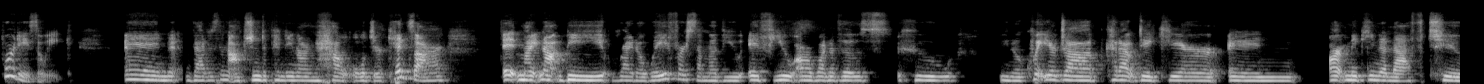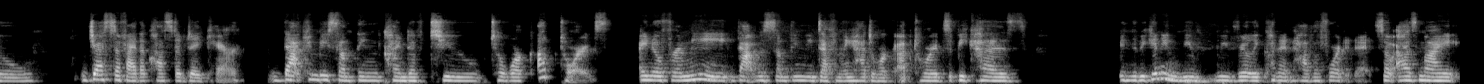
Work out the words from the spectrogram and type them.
four days a week. And that is an option depending on how old your kids are. It might not be right away for some of you if you are one of those who you know, quit your job, cut out daycare, and aren't making enough to justify the cost of daycare. That can be something kind of to to work up towards. I know for me, that was something we definitely had to work up towards because in the beginning we we really couldn't have afforded it. So as my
